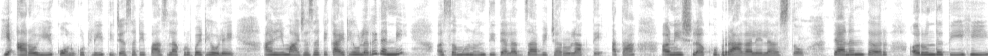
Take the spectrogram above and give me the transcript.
ही आरोही कोण कुठली? तिच्यासाठी पाच लाख रुपये ठेवले. आणि माझ्यासाठी काय ठेवलं रे त्यांनी? असं म्हणून ती त्याला जा विचारू लागते. आता अनिशला खूप राग आलेला असतो. त्यानंतर अरुंधती ही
